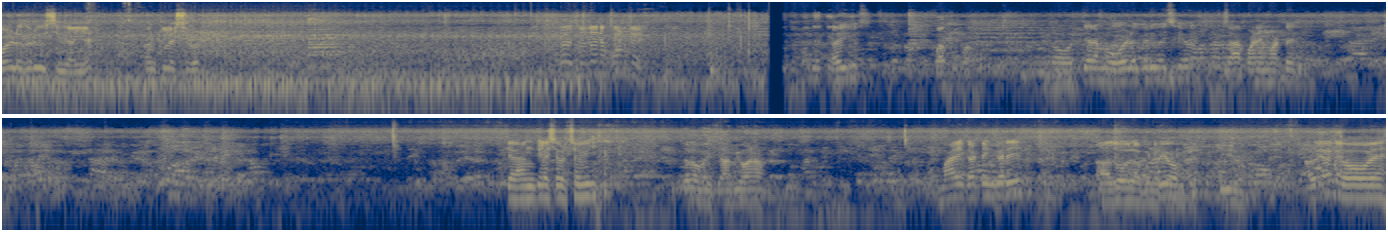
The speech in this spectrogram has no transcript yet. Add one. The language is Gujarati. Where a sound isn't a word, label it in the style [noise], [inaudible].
હોલ્ડ કરવી છે અહીંયા અંકલેશ્વર. આવી ગયું? પાકું પાકું. તો અત્યારે અમે હોલ્ડ કર્યો છે ચા પાણી માટે. અત્યારે અંકલેશ્વર છવી ચલો ભાઈ ચા પીવાના. મારી કટિંગ કરી. આ જો ઓલા પણ. તો હવે મેં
